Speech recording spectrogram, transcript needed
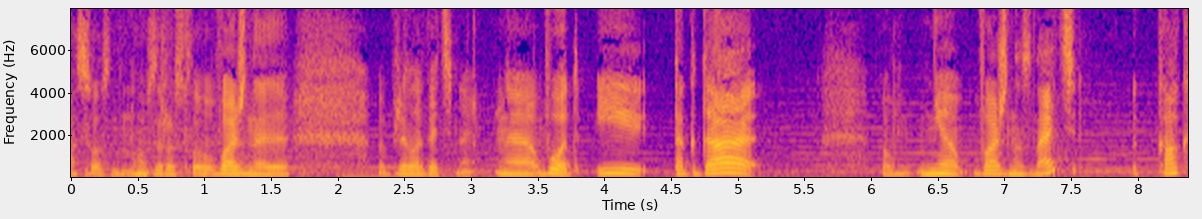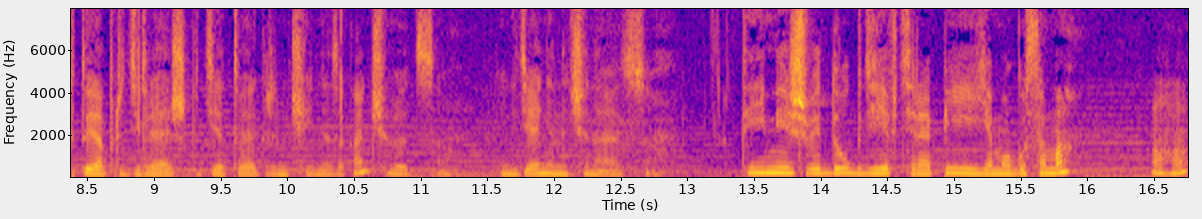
Осознанного взрослого важное прилагательное. Э, вот. И тогда мне важно знать, как ты определяешь, где твои ограничения заканчиваются и где они начинаются. Ты имеешь в виду, где в терапии я могу сама? Ага.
